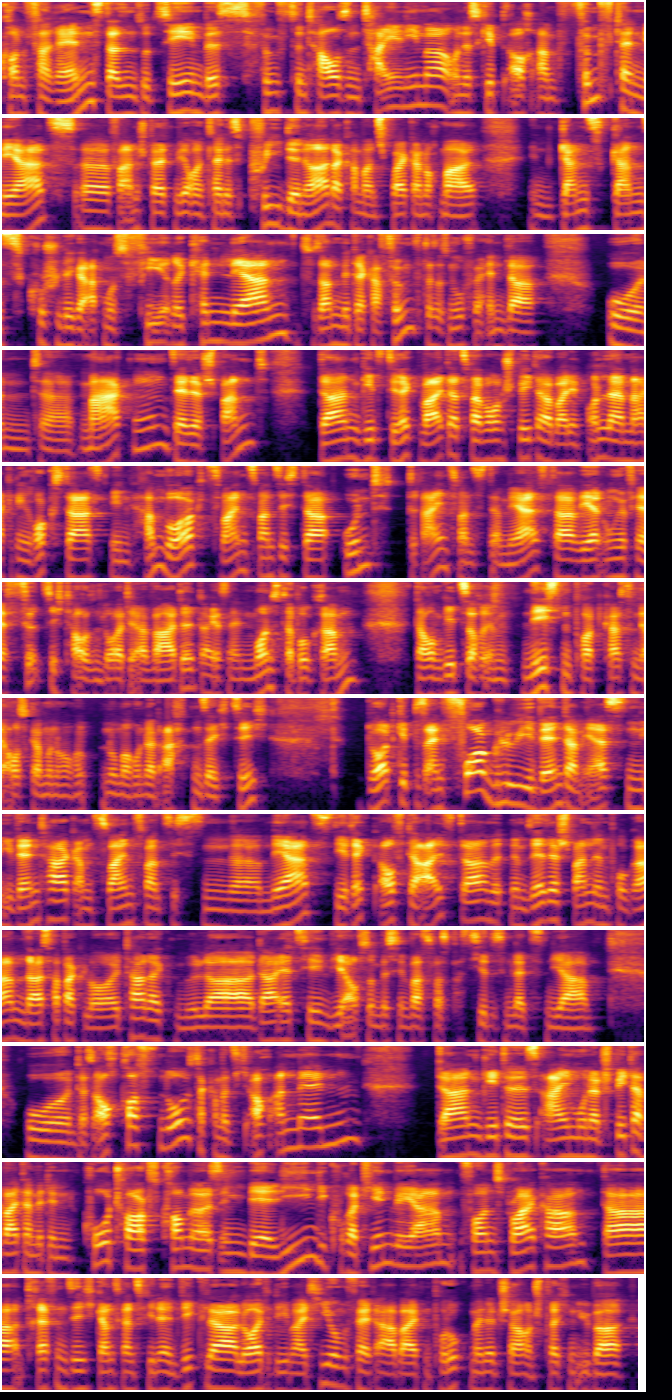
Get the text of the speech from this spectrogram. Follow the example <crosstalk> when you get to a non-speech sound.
Konferenz. Da sind so 10.000 bis 15.000 Teilnehmer und es gibt auch am 5. März äh, veranstalten wir auch ein kleines Pre-Dinner. Da kann man Spriker nochmal in ganz, ganz kuscheliger Atmosphäre kennenlernen, zusammen mit der K5. Das ist nur für Händler und äh, Marken. Sehr, sehr spannend. Dann geht's direkt weiter, zwei Wochen später bei den Online-Marketing Rockstars in Hamburg, 22. und 23. März. Da werden ungefähr 40.000 Leute erwartet. Da ist ein Monsterprogramm. Darum geht's auch im nächsten Podcast in der Ausgabe Nummer 168. Dort gibt es ein Vorglüh-Event am ersten Eventtag am 22. Äh, März, direkt auf der Alster mit einem sehr, sehr spannenden Programm. Da ist Hapag Lloyd, Tarek Müller, da erzählen wir auch so ein bisschen was, was passiert ist im letzten Jahr. Und das ist auch kostenlos, da kann man sich auch anmelden. Dann geht es einen Monat später weiter mit den Co-Talks Commerce in Berlin. Die kuratieren wir ja von Spryker. Da treffen sich ganz, ganz viele Entwickler, Leute, die im IT-Umfeld arbeiten, Produktmanager und sprechen über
